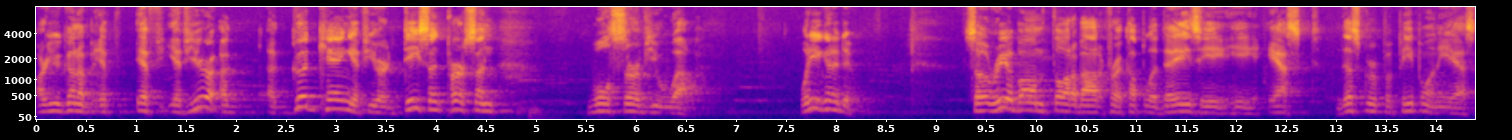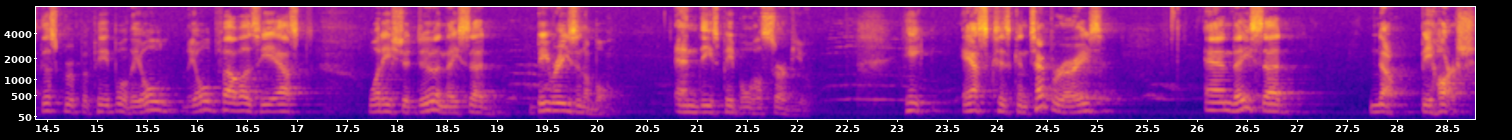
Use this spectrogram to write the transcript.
Are you going to, if, if, if you're a, a good king, if you're a decent person, we'll serve you well. What are you going to do? So Rehoboam thought about it for a couple of days. He, he asked this group of people and he asked this group of people. The old, the old fellas, he asked what he should do, and they said, Be reasonable, and these people will serve you. He asked his contemporaries, and they said, No, be harsh.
